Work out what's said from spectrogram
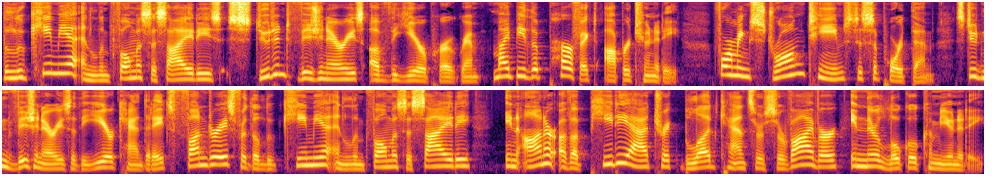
The Leukemia and Lymphoma Society's Student Visionaries of the Year program might be the perfect opportunity forming strong teams to support them. Student Visionaries of the Year candidates fundraise for the Leukemia and Lymphoma Society in honor of a pediatric blood cancer survivor in their local community.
